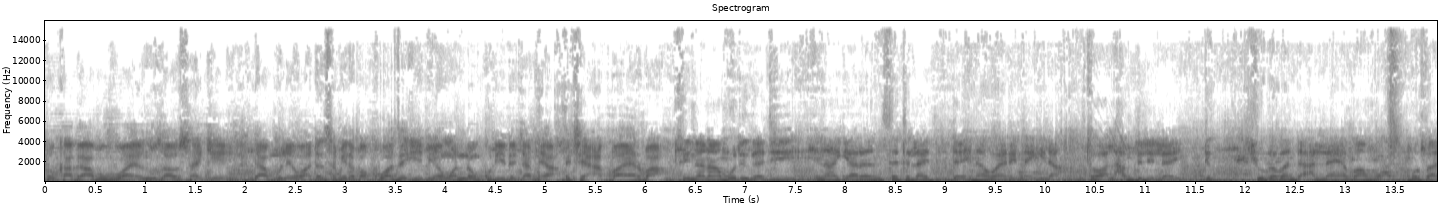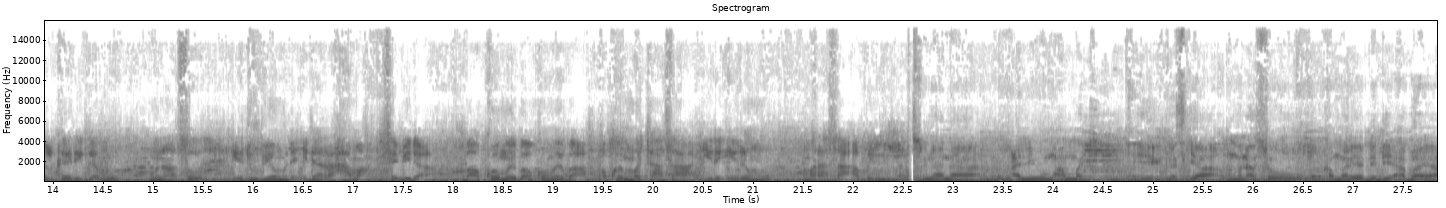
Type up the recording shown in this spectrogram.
to kaga abubuwa yanzu za su sake dagulewa. Don saboda ba kowa zai iya biyan wannan kuɗi da jami'a ya ce a bayar ba. Sunana mudu gaji ina gyaran satellite da ina wayar na gida. To alhamdulillah duk shugaban da allah ya ba mu musu alkhairi ga mu muna so ya dube mu da idan rahama. Saboda ba komai ba komai ba akwai matasa ire-iren mu marasa abin yi. Sunana aliyu muhammad. Gaskiya muna so kamar yadda dai a baya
